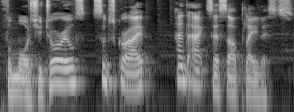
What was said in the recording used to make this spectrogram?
For more tutorials, subscribe and access our playlists.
